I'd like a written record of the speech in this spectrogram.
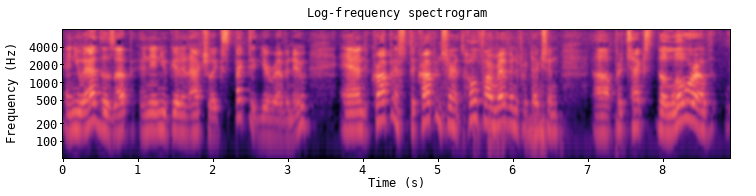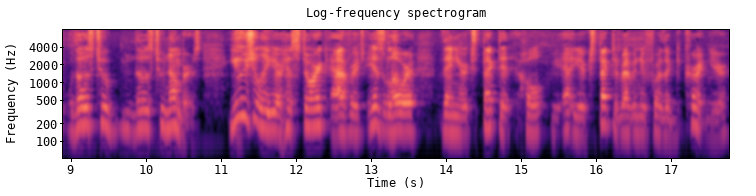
and you add those up, and then you get an actual expected year revenue. And crop ins- the crop insurance, whole farm revenue protection, uh, protects the lower of those two those two numbers. Usually, your historic average is lower than your expected whole your expected revenue for the current year.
